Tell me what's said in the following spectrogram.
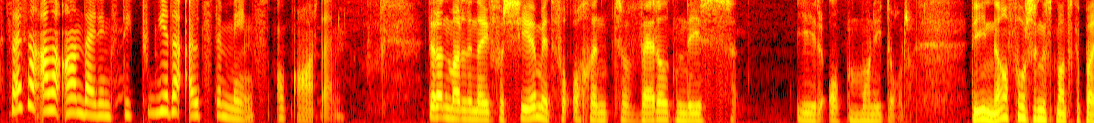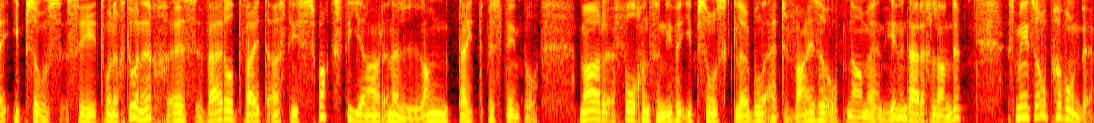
Sy is na alle aanduidings die tweede oudste mens op aarde. Dan Marlene Forsie met vanoggend se wêreldnuus hier op monitor. Die navorsingsmaatskappy Ipsos sê 2020 is wêreldwyd as die swakste jaar in 'n lang tyd bestempel. Maar volgens 'n nuwe Ipsos Global Advisor opname in 31 lande, is mense opgewonde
